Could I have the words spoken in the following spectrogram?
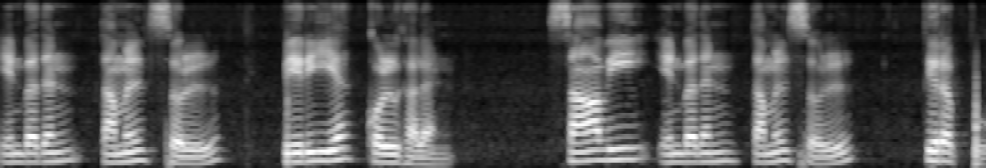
என்பதன் தமிழ் சொல் பெரிய கொள்கலன். சாவி என்பதன் தமிழ் சொல் திறப்பு.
